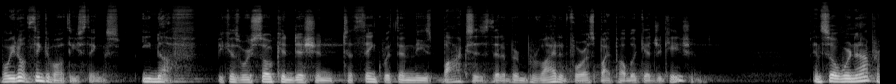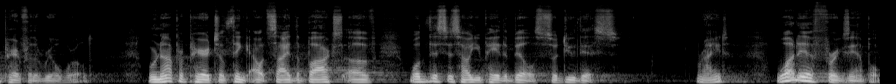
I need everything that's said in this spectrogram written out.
But we don't think about these things enough because we're so conditioned to think within these boxes that have been provided for us by public education. And so we're not prepared for the real world. We're not prepared to think outside the box of, well, this is how you pay the bills, so do this, right? What if, for example,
